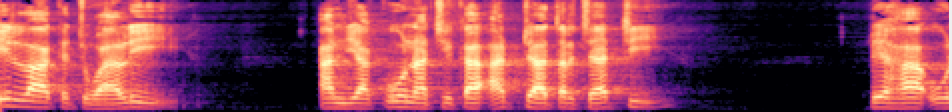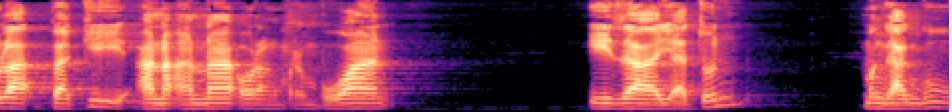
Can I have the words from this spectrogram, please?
Illa kecuali an yakuna jika ada terjadi lihaula bagi anak-anak orang perempuan idayatun mengganggu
